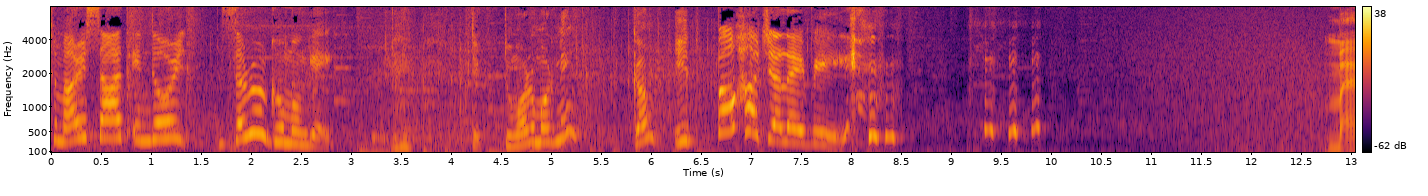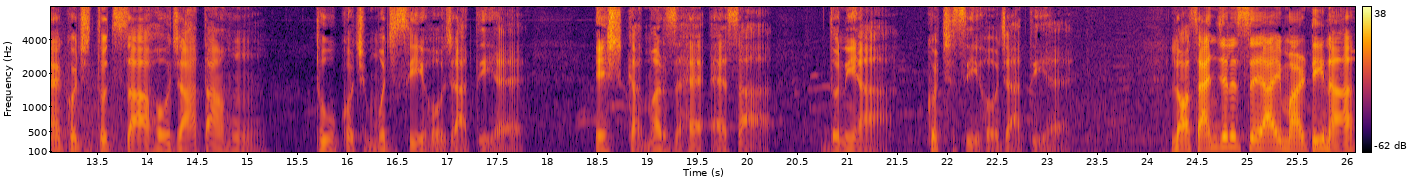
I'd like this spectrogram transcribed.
तुम्हारे साथ इंदौर ज़रूर घूमूँगी। टुमारो मॉर्निंग कम ईट बहुत जलेबी। मैं कुछ तुझसा हो जाता हूँ तू कुछ मुझसी हो जाती है। इश्क का मर्ज है ऐसा। दुनिया कुछ सी हो जाती है। लॉस एंजलिस से आई मार्टिना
